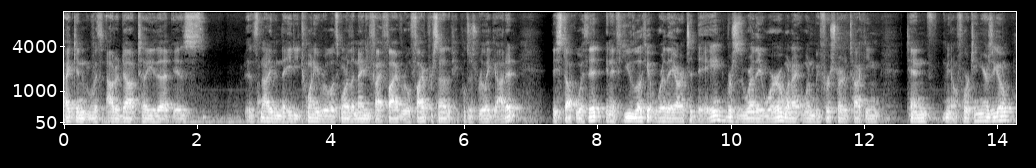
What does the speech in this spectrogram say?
I can, without a doubt, tell you that is it's not even the 80-20 rule. It's more the 95-5 rule. Five percent of the people just really got it. They stuck with it. And if you look at where they are today versus where they were when I when we first started talking 10, you know, 14 years ago,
